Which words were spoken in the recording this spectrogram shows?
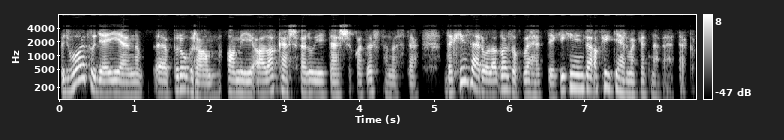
hogy volt ugye ilyen e, program, ami a lakásfelújításokat ösztönözte, de kizárólag azok vehették igénybe, akik gyermeket neveltek.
